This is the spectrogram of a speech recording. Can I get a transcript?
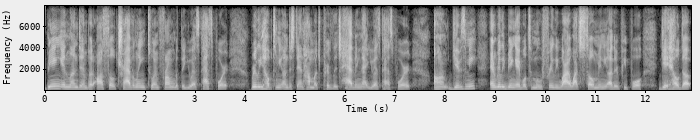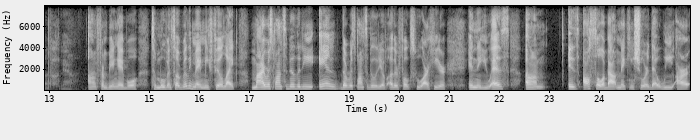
being in London, but also traveling to and from with the US passport, really helped me understand how much privilege having that US passport um, gives me and really being able to move freely while I watch so many other people get held up um, from being able to move. And so it really made me feel like my responsibility and the responsibility of other folks who are here in the US um, is also about making sure that we are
